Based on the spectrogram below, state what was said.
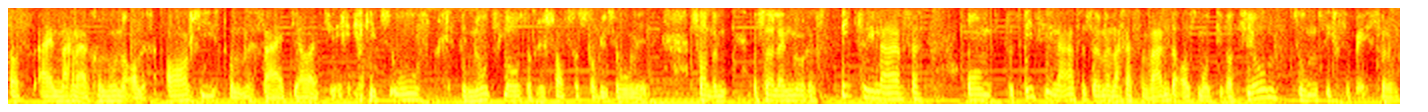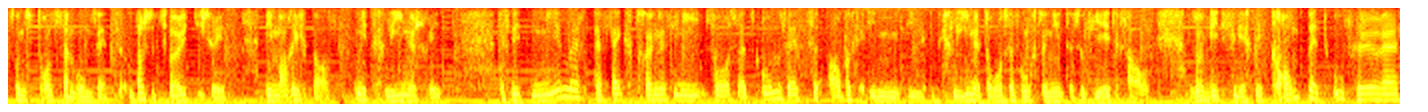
dass einem einfach nur noch alles anschießt und man sagt, ja, ich, ich gebe es auf, ich bin nutzlos oder ich schaffe das sowieso nicht. Sondern es soll einem nur ein bisschen nerven und das bisschen Nerven soll man nachher verwenden als Motivation, um sich zu verbessern und um es trotzdem umzusetzen. Und das ist der zweite Schritt. Wie mache ich das? Mit kleinen Schritten. Es wird niemand perfekt können seine Vorsätze umsetzen, aber in, in, in kleinen Dosen funktioniert das auf jeden Fall. Also man wird vielleicht nicht komplett aufhören,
